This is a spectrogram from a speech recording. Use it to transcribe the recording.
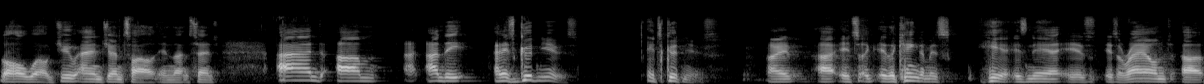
the whole world, Jew and Gentile in that sense. And, um, and, the, and it's good news. It's good news. I, uh, it's, uh, the kingdom is here, is near, is, is around. Uh,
